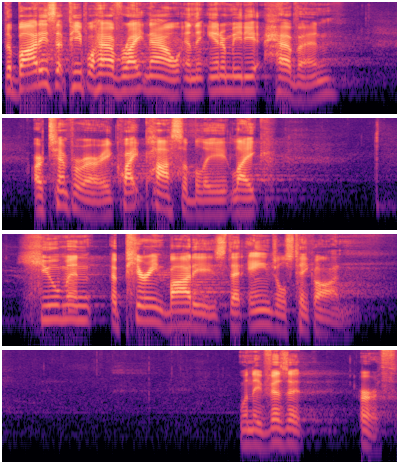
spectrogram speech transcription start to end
The bodies that people have right now in the intermediate heaven are temporary, quite possibly like human appearing bodies that angels take on when they visit earth.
